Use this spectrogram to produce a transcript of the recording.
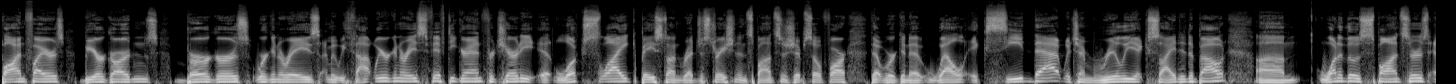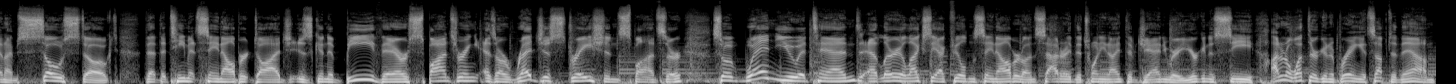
Bonfires, beer gardens, burgers. We're going to raise, I mean, we thought we were going to raise 50 grand for charity. It looks like, based on registration and sponsorship so far, that we're going to well exceed that, which I'm really excited about. Um, one of those sponsors, and I'm so stoked that the team at St. Albert Dodge is going to be there sponsoring as our registration sponsor. So when you attend at Larry Alexiak Field in St. Albert on Saturday, the 29th of January, you're going to see, I don't know what they're going to bring. It's up to them.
